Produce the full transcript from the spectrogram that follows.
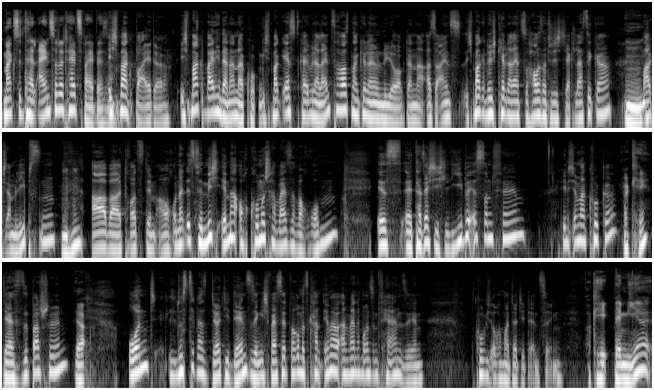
Magst du Teil 1 oder Teil 2 besser? Ich mag beide. Ich mag beide hintereinander gucken. Ich mag erst Kevin allein zu Hause, dann Kevin allein in New York. Dann, also eins, ich mag natürlich Kevin allein zu Hause, natürlich der Klassiker. Mhm. Mag ich am liebsten. Aber trotzdem auch. Und dann ist für mich immer auch komischerweise, warum, ist äh, tatsächlich Liebe ist so ein Film, den ich immer gucke. okay. Der ist super schön. Ja. Und lustig war Dirty Dancing. Ich weiß nicht warum, es kam immer an Weihnachten bei uns im Fernsehen. Gucke ich auch immer Dirty Dancing. Okay, bei mir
